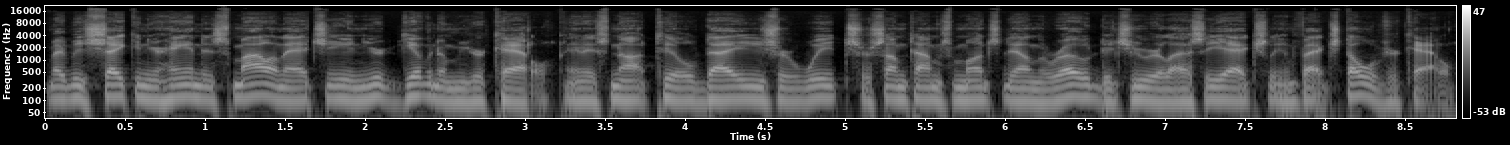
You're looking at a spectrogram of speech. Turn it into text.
maybe shaking your hand and smiling at you, and you're giving them your cattle. And it's not till days or weeks or sometimes months down the road that you realize he actually, in fact, stole your cattle.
